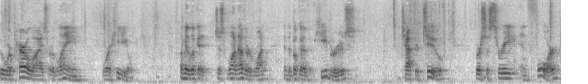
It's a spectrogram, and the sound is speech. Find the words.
who were paralyzed or lame were healed. Let me look at just one other one in the book of Hebrews, chapter 2, verses 3 and 4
